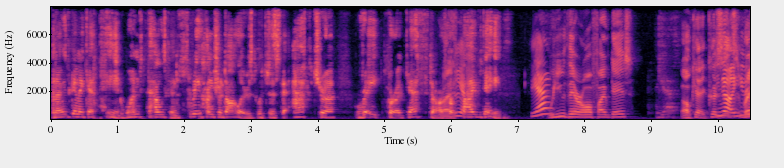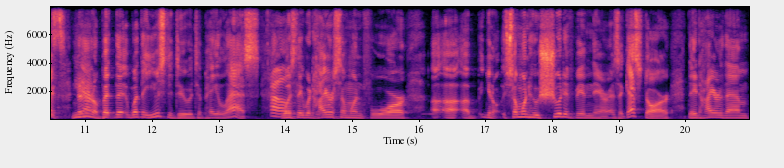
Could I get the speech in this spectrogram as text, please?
and I was going to get paid $1,300, which is the AFTRA rate for a guest star Right. for Yeah. five days. Yeah. Were you there all five days? Yes. Okay, because No, no, was- no, yeah. no, no. But the, what they used to do to pay less Oh, was they would hire someone for, uh, uh, uh, you know, someone who should have been there as a guest star. They'd hire them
